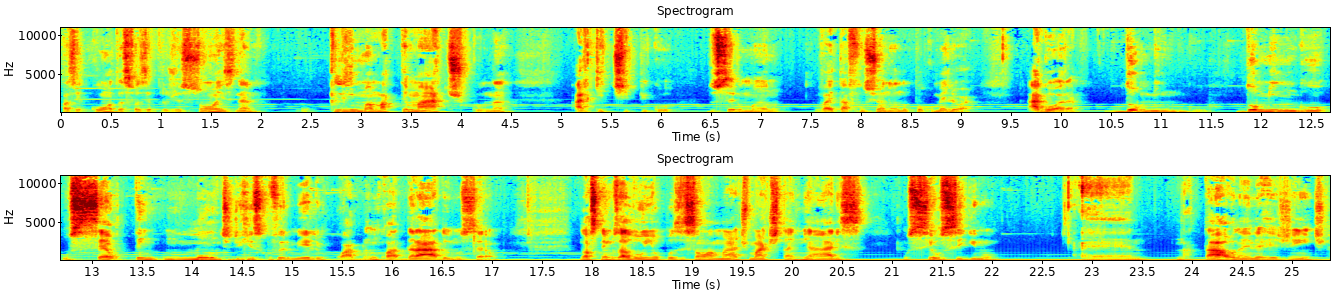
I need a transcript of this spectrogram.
fazer contas, fazer projeções, né? o clima matemático, né? arquetípico do ser humano vai estar tá funcionando um pouco melhor. Agora, domingo. Domingo o céu tem um monte de risco vermelho, um quadrado no céu. Nós temos a Lua em oposição a Marte, Marte está em Ares, o seu signo é natal, né? ele é regente,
